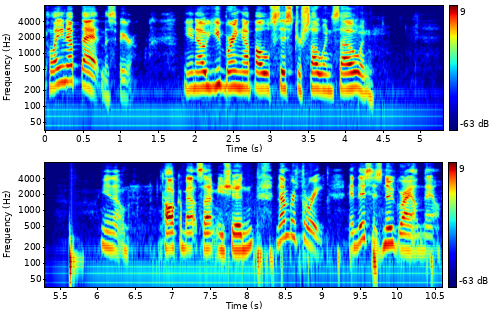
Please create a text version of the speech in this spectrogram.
Clean up the atmosphere. You know, you bring up old sister so and so, and you know talk about something you shouldn't. Number three, and this is new ground now.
